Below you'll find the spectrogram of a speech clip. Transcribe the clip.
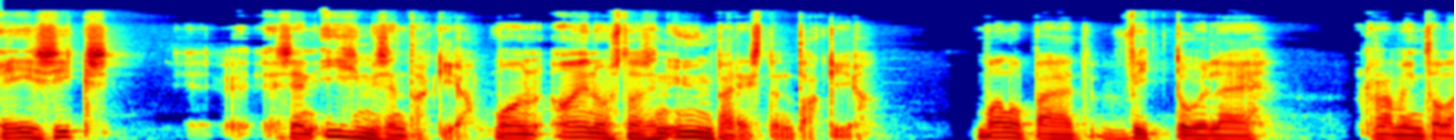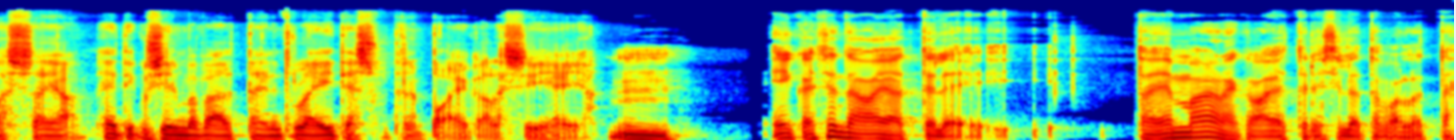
ei siksi sen ihmisen takia, vaan ainoastaan sen ympäristön takia. Valopäät vittuilee ravintolassa ja heti kun silmä välttää, niin tulee itse sutelle paikalle siihen. Ja Mm. Eikä sitä ajattele, tai en mä ainakaan ajattele sillä tavalla, että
